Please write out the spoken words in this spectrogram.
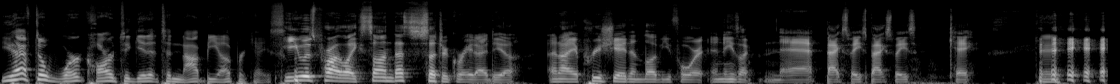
you have to work hard to get it to not be uppercase. he was probably like, "Son, that's such a great idea, and I appreciate and love you for it." And he's like, "Nah, backspace, backspace, K." K.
